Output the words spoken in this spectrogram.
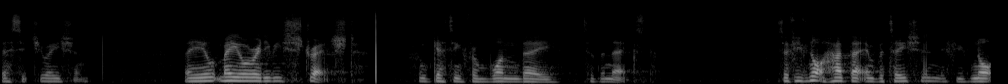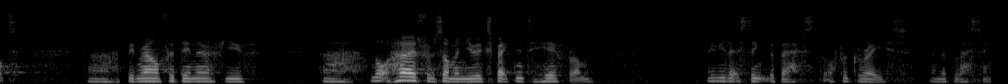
their situation. They may already be stretched from getting from one day to the next. So if you've not had that invitation, if you've not uh, been round for dinner, if you've uh, not heard from someone you're expecting to hear from, maybe let's think the best, offer grace and the blessing.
